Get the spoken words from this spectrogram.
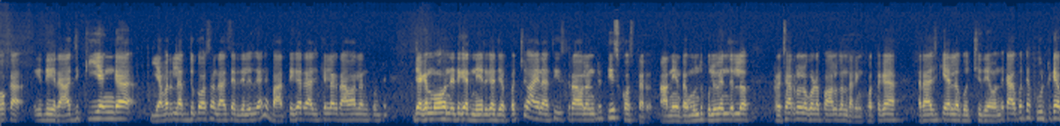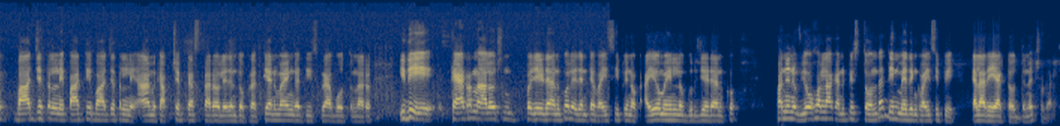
ఒక ఇది రాజకీయంగా ఎవరి లబ్ధి కోసం రాశారో తెలియదు కానీ భారతీ గారు రాజకీయాల్లోకి రావాలనుకుంటే జగన్మోహన్ రెడ్డి గారు నేరుగా చెప్పొచ్చు. ఆయన తీసుకురావాలంటే తీసుకొస్తారు. ఆయన ఇంతకుముందు పులివెందుల్లో ప్రచారంలో కూడా పాల్గొన్నారు ఇంకొత్తగా రాజకీయాల్లోకి వచ్చేది ఏముంది? కాకపోతే పూర్తిగా బాధ్యతల్ని పార్టీ బాధ్యతల్ని ఆమెకు అప్పచెప్పేస్తారో లేదంటే ప్రత్యామ్నాయంగా తీసుకురాబోతున్నారు ఇది కేటర్ను ఆలోచింపజేయడానికో లేదంటే వైసీపీని ఒక అయోమయంలో గురి చేయడానికో పన్నెండు వ్యూహంలా కనిపిస్తోందా దీని మీద ఇంక వైసీపీ ఎలా రియాక్ట్ అవుతుందో చూడాలి.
